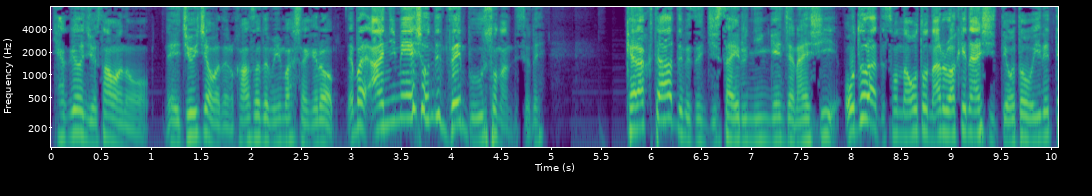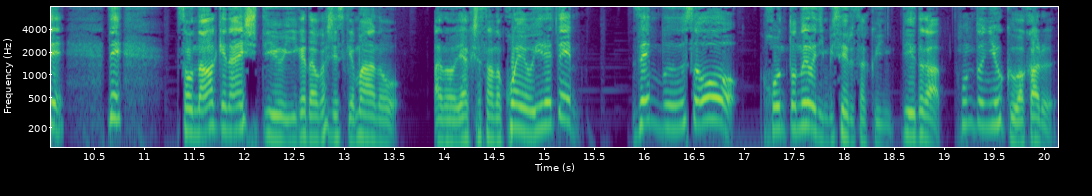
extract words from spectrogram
143話の、え11話までの感想でも言いましたけど、やっぱりアニメーションで全部嘘なんですよね。キャラクターって別に実際いる人間じゃないし、音だってそんな音鳴るわけないしっていう音を入れて、で、そんなわけないしっていう言い方おかしいですけど、まああの、あの役者さんの声を入れて、全部嘘を本当のように見せる作品っていうのが本当によくわかる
